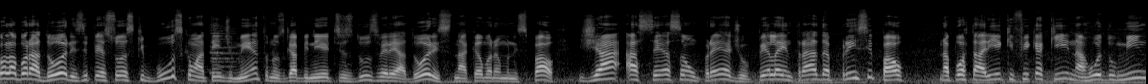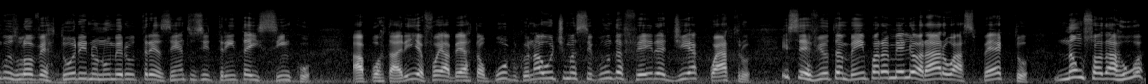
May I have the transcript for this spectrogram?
Colaboradores e pessoas que buscam atendimento nos gabinetes dos vereadores na Câmara Municipal já acessam o prédio pela entrada principal, na portaria que fica aqui na rua Domingos Loverture, no número 335. A portaria foi aberta ao público na última segunda-feira, dia 4, e serviu também para melhorar o aspecto não só da rua,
